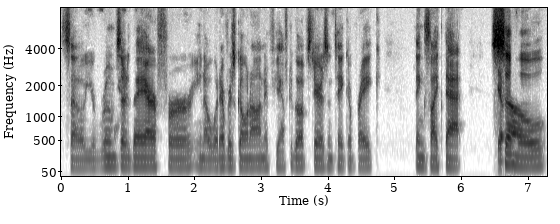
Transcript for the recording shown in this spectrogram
So your rooms are there for, you know, whatever's going on. If you have to go upstairs and take a break, things like that. Yep. So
